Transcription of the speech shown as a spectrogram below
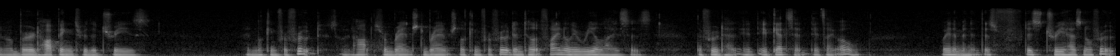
you know, a bird hopping through the trees and looking for fruit. So it hops from branch to branch looking for fruit until it finally realizes the fruit, it, it gets it. It's like, oh, wait a minute, this, this tree has no fruit.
